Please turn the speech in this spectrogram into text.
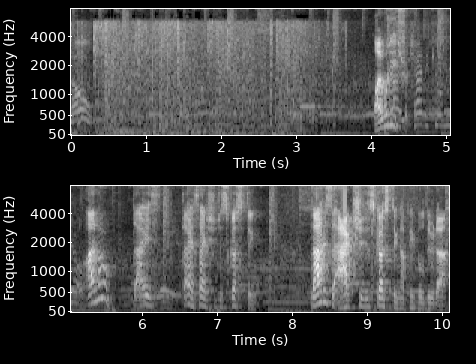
No! Why would he? He Tr tried to kill me off. I know. That is that is actually disgusting. That is actually disgusting how people do that.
